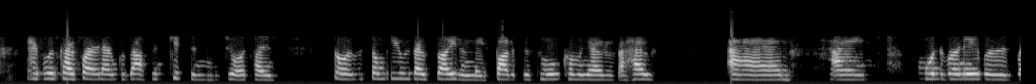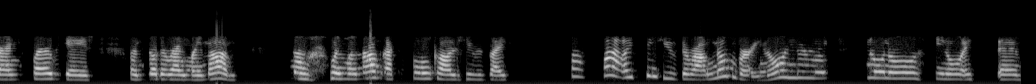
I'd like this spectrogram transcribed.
everyone's kind of fire alarm goes off in the kitchen two times. So it was somebody who was outside, and they spotted the smoke coming out of the house, um, and one of our neighbours rang the fire brigade, and the other rang my mum. Now, when my mum got the phone call, she was like, well, I think you have the wrong number, you know. And they're like, no, no, you know, it's, uh,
